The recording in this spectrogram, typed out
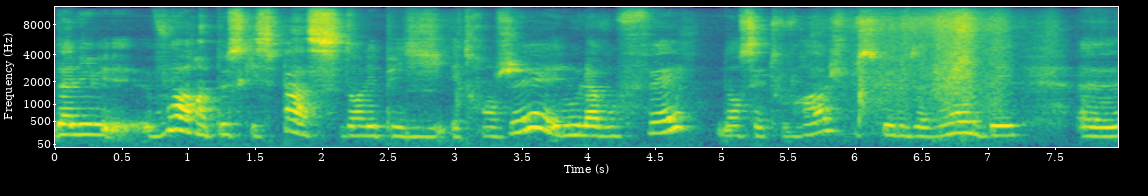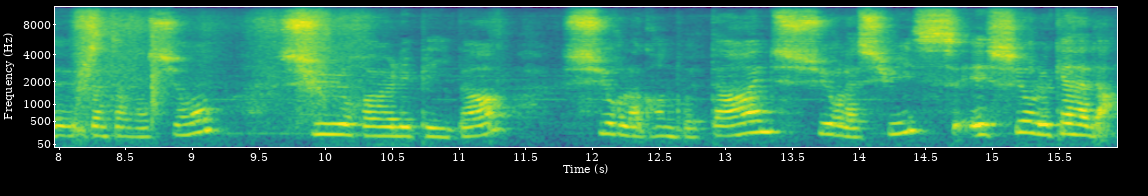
d'aller voir un peu ce qui se passe dans les pays étrangers et nous l'avons fait dans cet ouvrage puisque nous avons des interventions sur les Pays-Bas, sur la Grande-Bretagne, sur la Suisse et sur le Canada.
